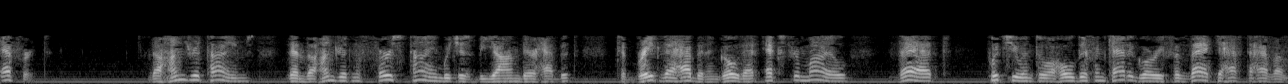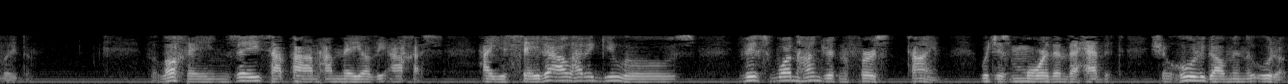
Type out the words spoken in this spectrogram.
effort the hundred times than the hundred and first time, which is beyond their habit, to break the habit and go that extra mile. That puts you into a whole different category. For that, you have to have avodah. V'lochein zeis hapam hameya v'achas hayiseda al. This 101st time, which is more than the habit, shahur gal min urav,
